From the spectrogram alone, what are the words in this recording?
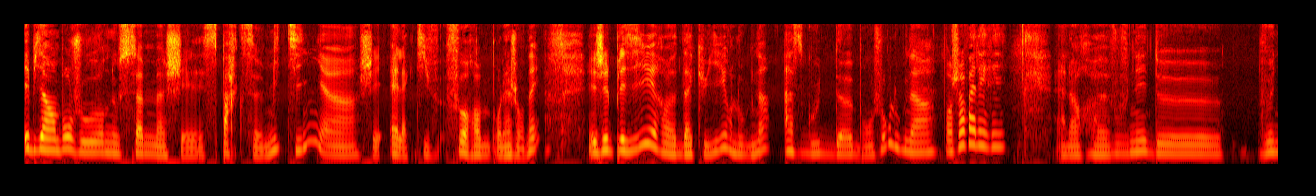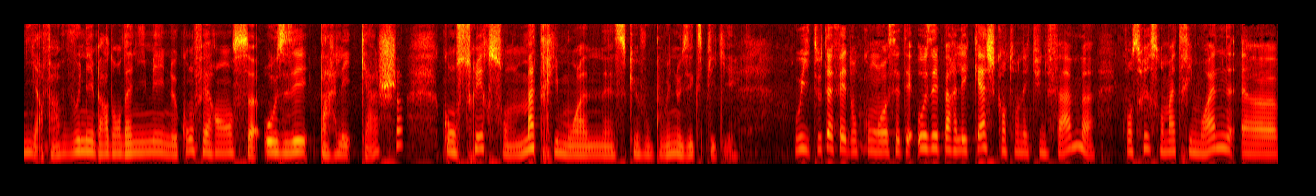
Eh bien, bonjour, nous sommes chez Sparks Meeting, chez Elle Active Forum pour la journée. Et j'ai le plaisir d'accueillir Loubna Asgoud. Bonjour Loubna. Bonjour Valérie. Alors, euh, vous venez de venir, enfin, vous venez, pardon, d'animer une conférence Oser parler cash, construire son matrimoine. Est-ce que vous pouvez nous expliquer? Oui, tout à fait. Donc, c'était oser parler cash quand on est une femme, construire son matrimoine. Euh,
